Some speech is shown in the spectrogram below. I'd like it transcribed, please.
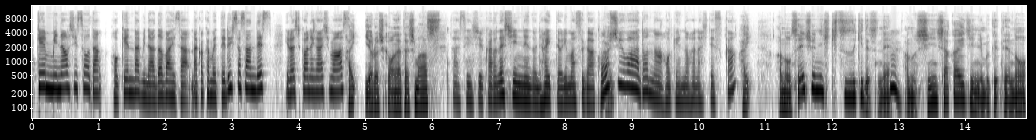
険見直し相談、保険ナビのアドバイザー、中亀照久さんです。よろしくお願いします。はい。よろしくお願いいたします。さあ、先週からね、新年度に入っておりますが、今週はどんな保険のお話ですか、はい。あの、先週に引き続きですね、あの、新社会人に向けての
